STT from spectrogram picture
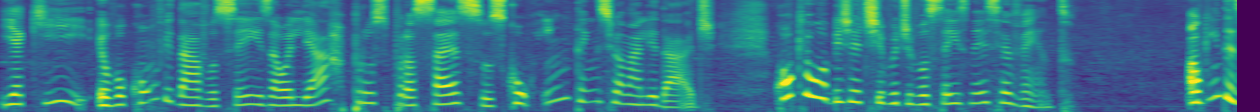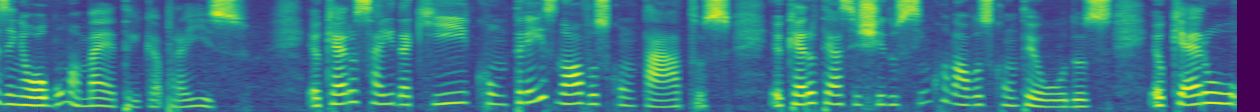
E aqui eu vou convidar vocês a olhar para os processos com intencionalidade. Qual que é o objetivo de vocês nesse evento? Alguém desenhou alguma métrica para isso? Eu quero sair daqui com três novos contatos. Eu quero ter assistido cinco novos conteúdos. Eu quero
